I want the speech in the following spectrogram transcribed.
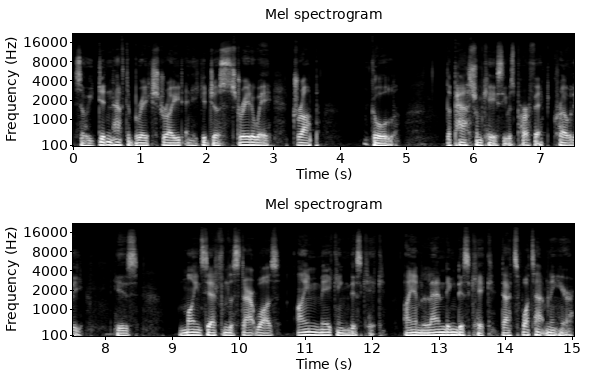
so he didn't have to break stride and he could just straight away drop goal. The pass from Casey was perfect. Crowley, his mindset from the start was I'm making this kick. I am landing this kick. That's what's happening here.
